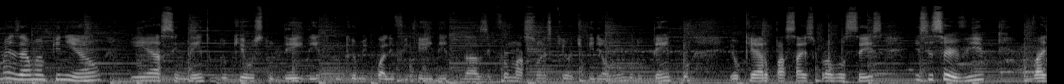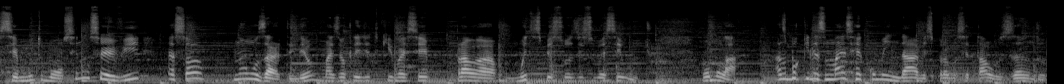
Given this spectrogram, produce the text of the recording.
mas é uma opinião e é assim, dentro do que eu estudei, dentro do que eu me qualifiquei, dentro das informações que eu adquiri ao longo do tempo, eu quero passar isso para vocês e se servir, vai ser muito bom. Se não servir, é só não usar, entendeu? Mas eu acredito que vai ser para muitas pessoas isso vai ser útil. Vamos lá. As boquilhas mais recomendáveis para você estar tá usando,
